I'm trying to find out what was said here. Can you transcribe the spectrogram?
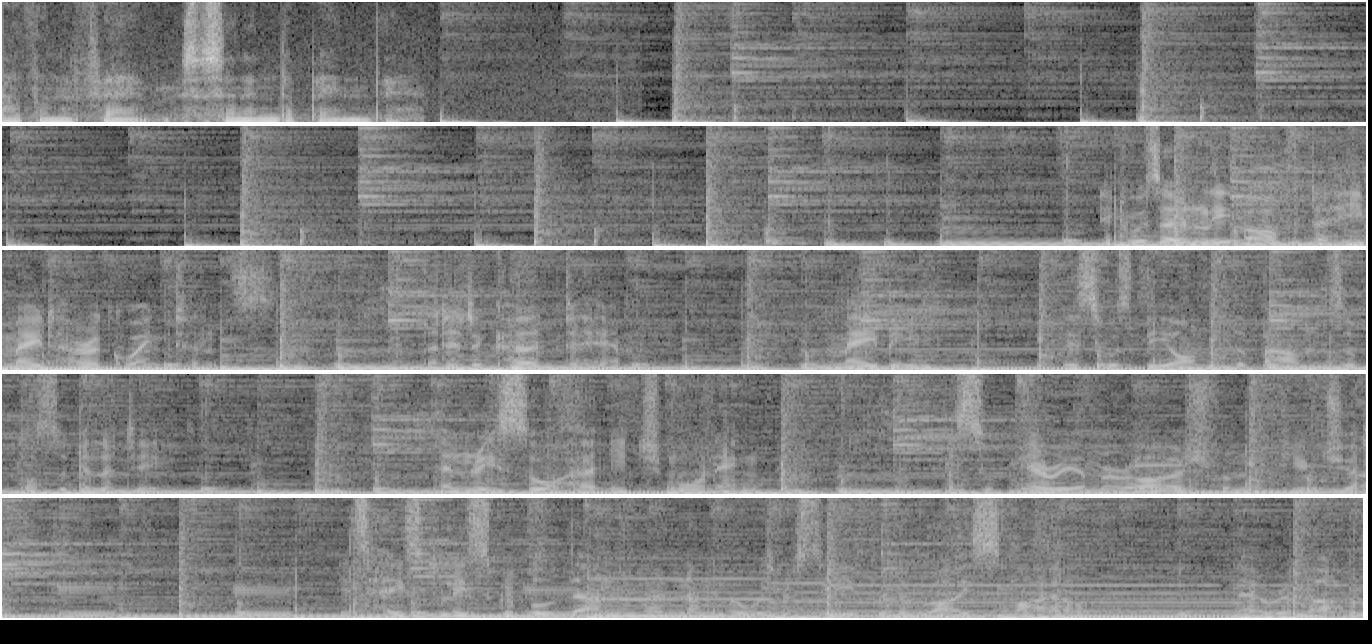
Ράδον FM στους 95. It was only after he made her acquaintance that it occurred to him maybe this was beyond the bounds of possibility. Henry saw her each morning, a superior mirage from the future. his hastily scribbled down phone number was received with a wry smile, no rebuff.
